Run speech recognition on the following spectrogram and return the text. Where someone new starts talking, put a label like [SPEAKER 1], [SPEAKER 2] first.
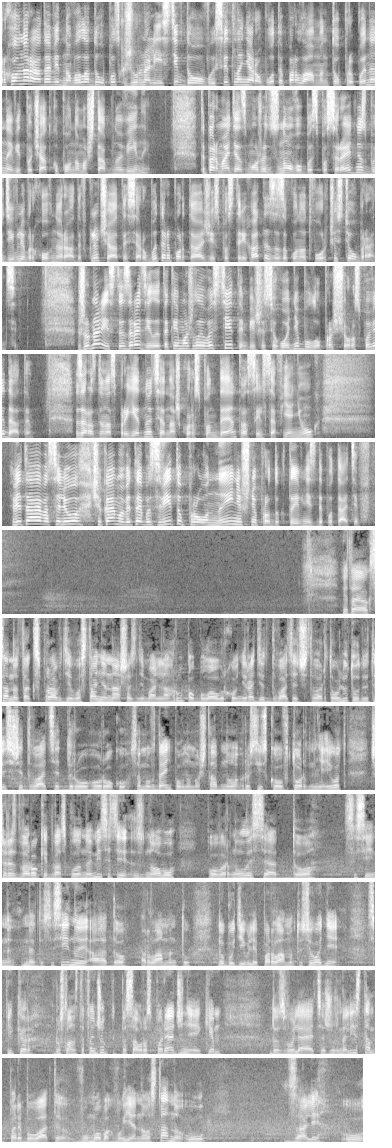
[SPEAKER 1] Верховна Рада відновила допуск журналістів до висвітлення роботи парламенту, припинений від початку повномасштабної війни. Тепер медіа зможуть знову безпосередньо з будівлі Верховної Ради включатися, робити репортажі, спостерігати за законотворчістю обранців. Журналісти зраділи такій можливості, тим більше сьогодні було про що розповідати. Зараз до нас приєднується наш кореспондент Василь Саф'янюк. Вітаю, Василю. Чекаємо від тебе звіту про нинішню продуктивність депутатів.
[SPEAKER 2] Вітаю, Оксана. Так, справді, востаннє наша знімальна група була у Верховній Раді 24 лютого 2022 року, саме в день повномасштабного російського вторгнення. І от через два роки, два з половиною місяці, знову повернулися до сесійної, не до сесійної, а до парламенту, до будівлі парламенту. Сьогодні спікер Руслан Стефанчук підписав розпорядження, яким дозволяється журналістам перебувати в умовах воєнного стану у залі у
